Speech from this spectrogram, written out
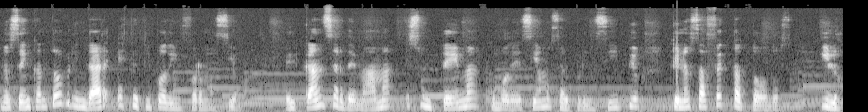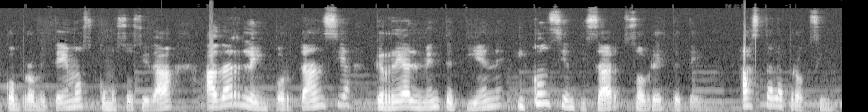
Nos encantó brindar este tipo de información. El cáncer de mama es un tema, como decíamos al principio, que nos afecta a todos y los comprometemos como sociedad a darle importancia que realmente tiene y concientizar sobre este tema. Hasta la próxima.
